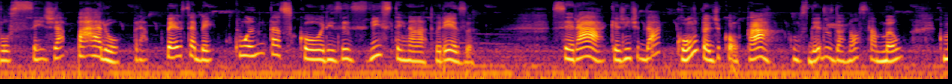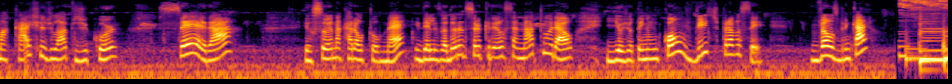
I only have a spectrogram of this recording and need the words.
Você já parou para perceber quantas cores existem na natureza? Será que a gente dá conta de contar com os dedos da nossa mão, com uma caixa de lápis de cor? Será? Eu sou Ana Carol Tomé, idealizadora do Ser Criança Natural, e hoje eu tenho um convite para você. Vamos brincar? Música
